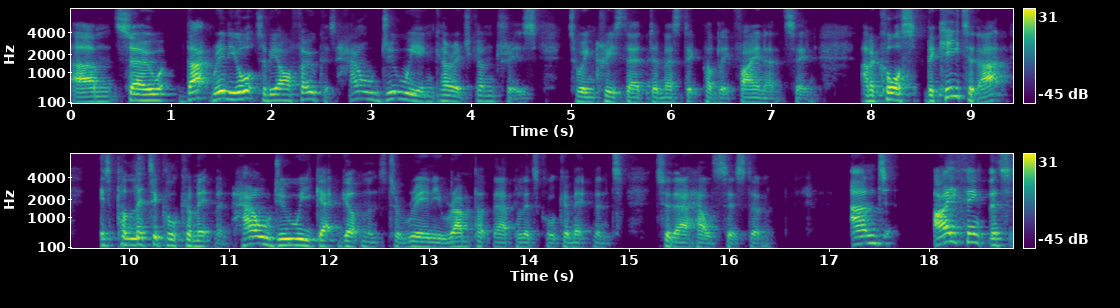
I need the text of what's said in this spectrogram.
Um, so that really ought to be our focus. How do we encourage countries to increase their domestic public financing? And of course, the key to that is political commitment. How do we get governments to really ramp up their political commitment to their health system? And I think that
